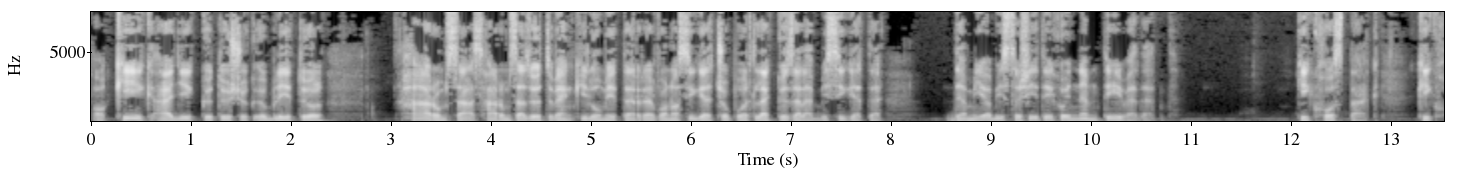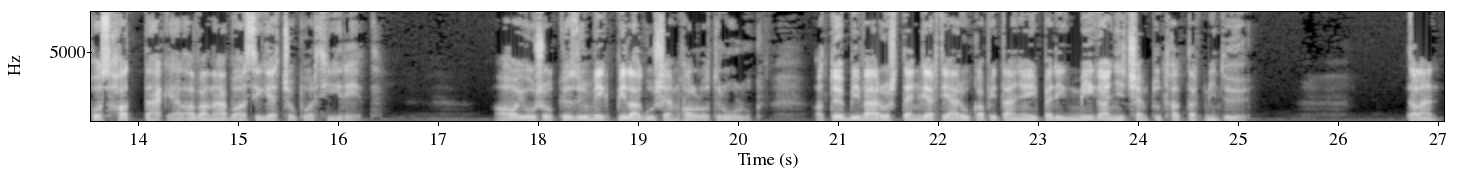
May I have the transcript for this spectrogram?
a kék ágyék kötősök öblétől 300-350 kilométerre van a szigetcsoport legközelebbi szigete, de mi a biztosíték, hogy nem tévedett? Kik hozták, kik hozhatták el Avanába a szigetcsoport hírét? A hajósok közül még Pilagú sem hallott róluk. A többi város tengert járó kapitányai pedig még annyit sem tudhattak, mint ő. Talán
